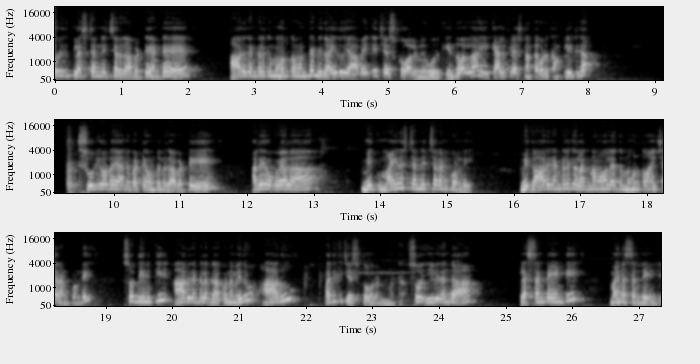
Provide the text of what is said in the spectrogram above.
ఊరికి ప్లస్ టెన్ ఇచ్చారు కాబట్టి అంటే ఆరు గంటలకి ముహూర్తం ఉంటే మీరు ఐదు యాభైకి చేసుకోవాలి మీ ఊరికి. ఇందువల్ల ఈ క్యాలిక్యులేషన్ అంతా కూడా కంప్లీట్గా సూర్యోదయాన్ని బట్టే ఉంటుంది కాబట్టి అదే ఒకవేళ మీకు మైనస్ టెన్ ఇచ్చారనుకోండి మీకు ఆరు గంటలకి లగ్నమో లేదా ముహూర్తమో ఇచ్చారనుకోండి సో దీనికి ఆరు గంటలకు కాకుండా మీరు ఆరు పదికి చేసుకోవాలన్నమాట. సో ఈ విధంగా ప్లస్ అంటే ఏంటి? మైనస్ అంటే ఏంటి?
